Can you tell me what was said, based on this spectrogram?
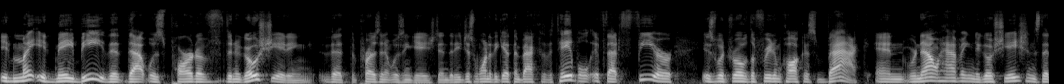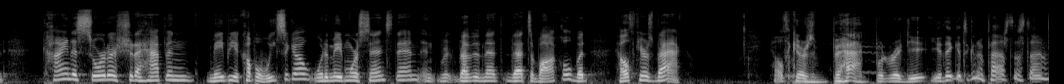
It may it may be that that was part of the negotiating that the president was engaged in. That he just wanted to get them back to the table. If that fear is what drove the Freedom Caucus back, and we're now having negotiations that kind of sort of should have happened maybe a couple weeks ago. Would have made more sense then, and rather than that, that debacle. But healthcare's back. Healthcare's back. But Rick, do you, you think it's going to pass this time?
